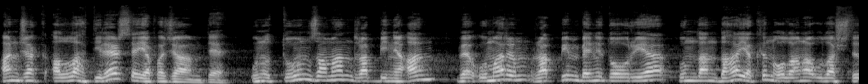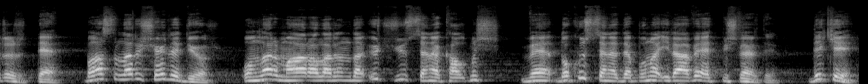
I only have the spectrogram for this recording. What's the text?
Ancak Allah dilerse yapacağım de. Unuttuğun zaman Rabbini an ve umarım Rabbim beni doğruya bundan daha yakın olana ulaştırır de. Bazıları şöyle diyor. Onlar mağaralarında 300 sene kalmış ve 9 senede buna ilave etmişlerdi. De ki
